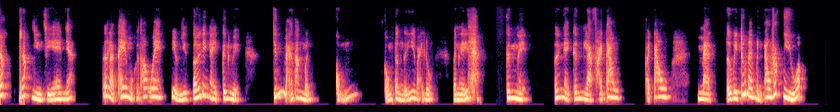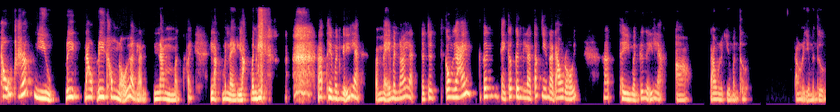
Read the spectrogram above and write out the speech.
Rất rất nhiều chị em nhé. Tức là theo một cái thói quen ví dụ như tới cái ngày kinh nguyệt chính bản thân mình cũng cũng từng nghĩ như vậy luôn. Mình nghĩ là kinh nguyệt tới ngày kinh là phải đau phải đau. Mà tự vì trước đây mình đau rất nhiều á đau rất nhiều đi đau đi không nổi hoặc là nằm mà phải lật bên này lật bên kia. Đó, thì mình nghĩ là và mẹ mình nói là con gái tới ngày có kinh là tất nhiên là đau rồi. Đó, thì mình cứ nghĩ là à, đau là chuyện bình thường đau là chuyện bình thường.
